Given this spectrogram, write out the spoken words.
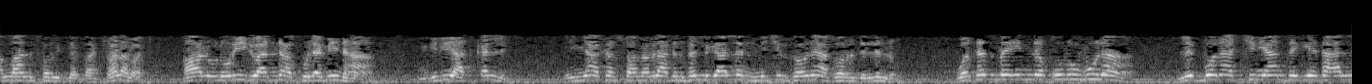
አላህን ልትፈሩ ይገባችኋል አሏቸው። ቃሉ ኑሪዱ አን ናእኩለ ሚንሃ እንግዲህ አትቀልድ፣ እኛ ከእሷ መብላት እንፈልጋለን፣ የሚችል ከሆነ ያስወርድልን ነው። ወተጥመኢነ ቁሉቡና ልቦናችን ያንተ ጌታ አለ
